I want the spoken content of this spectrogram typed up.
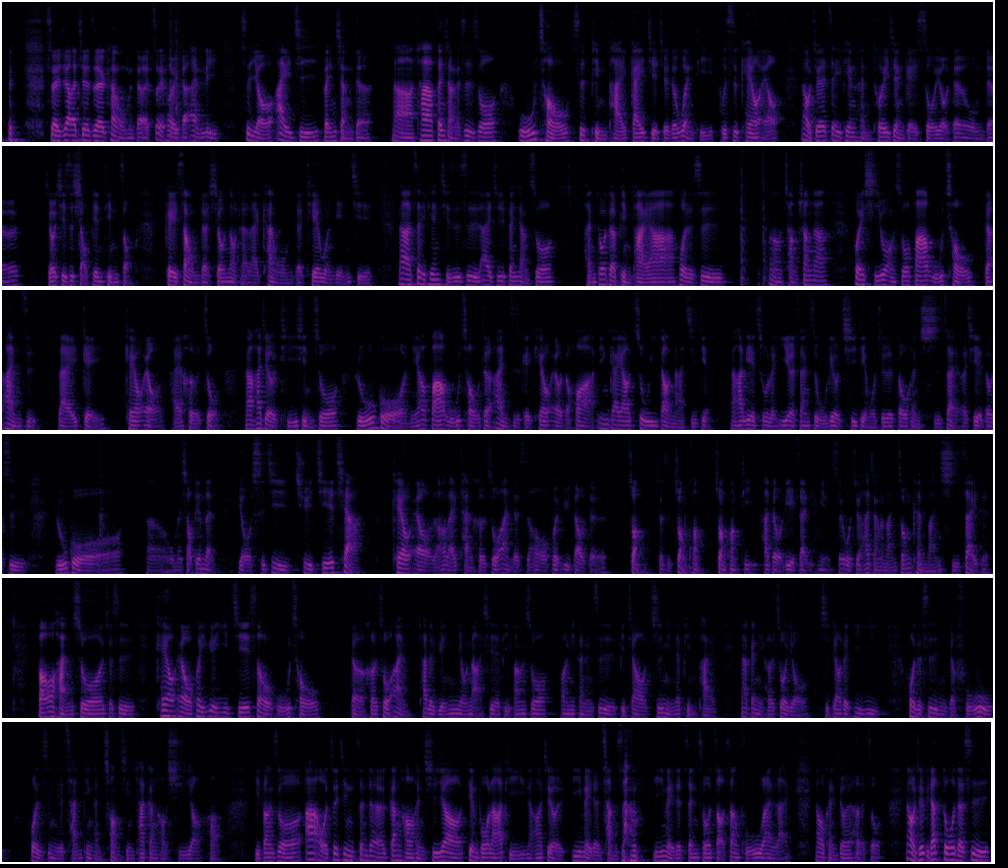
所以就要接着看我们的最后一个案例，是由爱基分享的。那他分享的是说。无酬是品牌该解决的问题，不是 KOL。那我觉得这一篇很推荐给所有的我们的，尤其是小编听众，可以上我们的 Show Note 来看我们的贴文连接。那这一篇其实是 IG 分享说，很多的品牌啊，或者是嗯厂商啊，会希望说发无酬的案子来给 KOL 来合作。那他就有提醒说。如果你要发无酬的案子给 KOL 的话，应该要注意到哪几点？那他列出了一二三四五六七点，我觉得都很实在，而且都是如果呃我们小编们有实际去接洽 KOL，然后来谈合作案的时候会遇到的状，就是状况状况题，他都有列在里面。所以我觉得他讲的蛮中肯、蛮实在的，包含说就是 KOL 会愿意接受无酬。的合作案，它的原因有哪些？比方说，哦，你可能是比较知名的品牌，那跟你合作有指标的意义，或者是你的服务，或者是你的产品很创新，它刚好需要哈。比方说啊，我最近真的刚好很需要电波拉皮，然后就有医美的厂商、医美的诊所找上服务案来，那我可能就会合作。那我觉得比较多的是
